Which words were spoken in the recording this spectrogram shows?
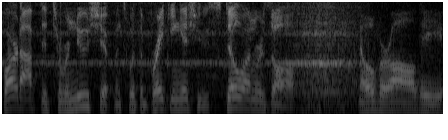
BART opted to renew shipments with the braking issues still unresolved. Overall, the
